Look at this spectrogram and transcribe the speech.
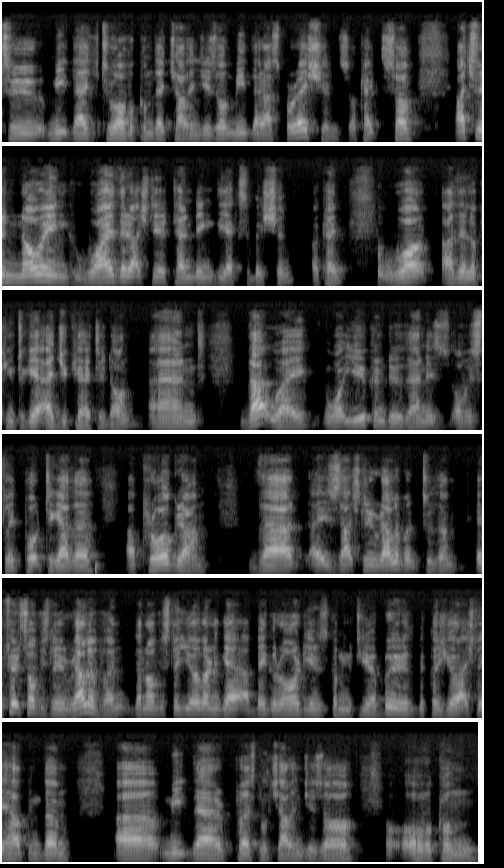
to meet their, to overcome their challenges or meet their aspirations, okay. So actually knowing why they're actually attending the exhibition, okay, what are they looking to get educated on, and that way, what you can do then is obviously put together a program that is actually relevant to them. If it's obviously relevant, then obviously you're going to get a bigger audience coming to your booth because you're actually helping them uh, meet their personal challenges or, or overcome,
